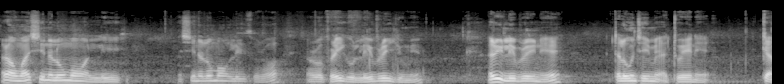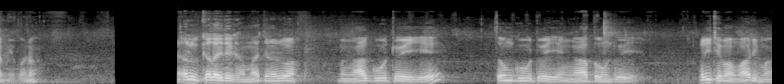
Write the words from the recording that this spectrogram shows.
အဲ့တော့မှရှင်းနှလုံးပေါင်းက4ရှင်းနှလုံးပေါင်း4ဆိုတော့ကျွန်တော်တို့ break ကို4 break ယူမယ်အဲ့ဒီ4 break နဲ့တစ်လုံးချင်းမဲ့အတွဲနဲ့ကတ်မယ်ပေါ့နော် အဲ့လိုကတ်လိုက်တဲ့အခါမှာကျွန်တော်တို့က9ခုတွဲရယ်3ခုတွဲရယ်9 3တွဲရယ်အဲ့ဒီထဲမှာမှာဒီမှာ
